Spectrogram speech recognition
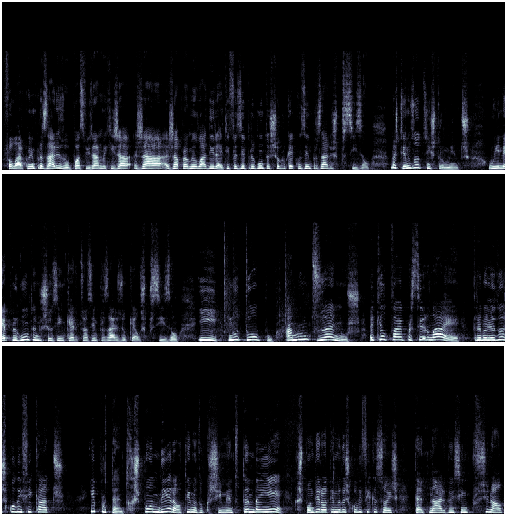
falar com empresários, ou posso virar-me aqui já, já, já para o meu lado direito e fazer perguntas sobre o que é que os empresários precisam. Mas temos outros instrumentos. O INE pergunta nos seus inquéritos aos empresários o que eles precisam. E, no topo, há muitos anos, aquilo que vai aparecer lá é trabalhadores qualificados e, portanto, responder ao tema do crescimento também é responder ao tema das qualificações, tanto na área do ensino profissional,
